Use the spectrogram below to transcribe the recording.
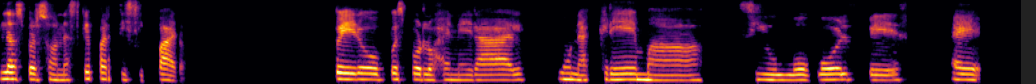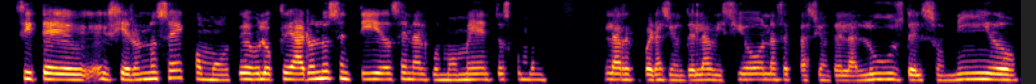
las personas que participaron. Pero pues por lo general una crema, si hubo golpes, eh, si te hicieron, no sé, como te bloquearon los sentidos en algún momento, es como la recuperación de la visión, aceptación de la luz, del sonido,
